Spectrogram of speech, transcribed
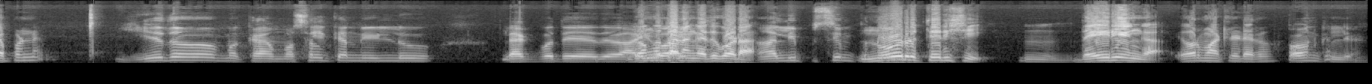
చెప్పండి. ఏదో ఒక మొసలి కన్నీళ్ళు లేకపోతే దొంగతనంగా అది కూడా. లిప్ నోరు తెరిచి ధైర్యంగా ఎవరు మాట్లాడారు? పవన్ కళ్యాణ్.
